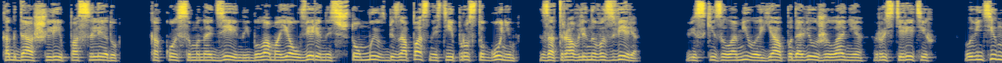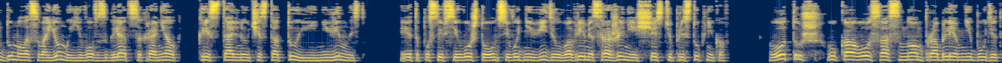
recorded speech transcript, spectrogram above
когда шли по следу. Какой самонадеянной была моя уверенность, что мы в безопасности и просто гоним затравленного зверя. Виски заломило, я подавил желание растереть их. Лавентин думал о своем, и его взгляд сохранял кристальную чистоту и невинность. И это после всего, что он сегодня видел во время сражения с частью преступников. Вот уж у кого со сном проблем не будет.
